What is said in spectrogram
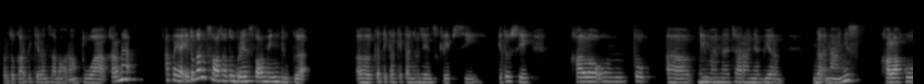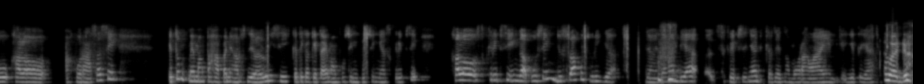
bertukar pikiran sama orang tua. Karena apa ya itu kan salah satu brainstorming juga uh, ketika kita ngerjain skripsi. Itu sih. Kalau untuk uh, gimana caranya biar nggak nangis kalau aku kalau aku rasa sih itu memang tahapan yang harus dilalui sih. Ketika kita emang pusing-pusingnya skripsi kalau skripsi nggak pusing justru aku curiga jangan-jangan dia eh, skripsinya dikerjain sama orang lain kayak gitu ya. Waduh.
